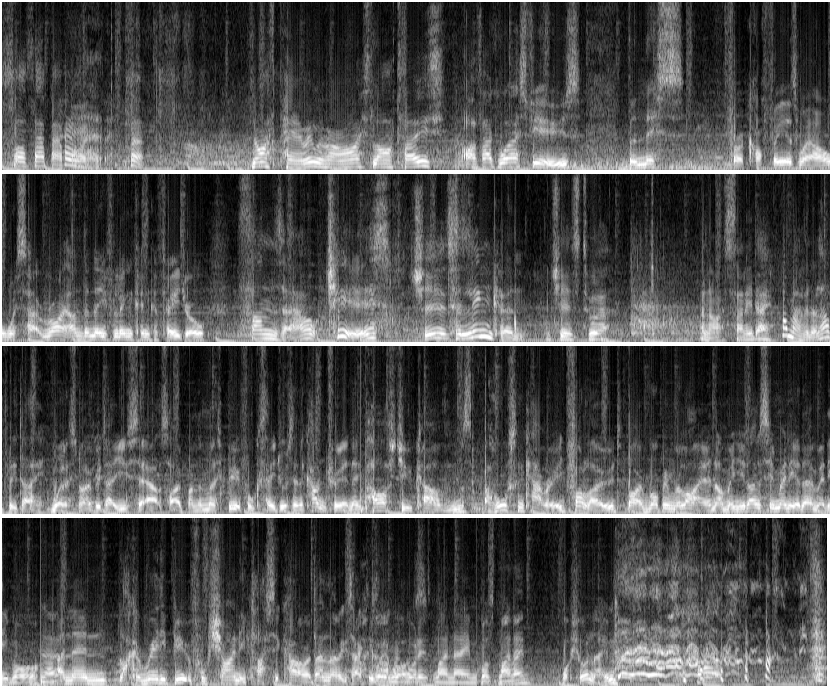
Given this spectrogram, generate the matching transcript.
size that bad boy. Look. Nice pairing with our iced lattes. I've had worse views than this for a coffee as well. We're sat right underneath Lincoln Cathedral. Sun's out. Cheers Cheers. to Lincoln. Cheers to a, a nice sunny day. I'm having a lovely day. Well, it's not every day you sit outside one of the most beautiful cathedrals in the country and then past you comes a horse and carriage followed by Robin Reliant. I mean, you don't see many of them anymore. No. And then like a really beautiful, shiny classic car. I don't know exactly what it was. what is my name. What's my name? What's your name?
